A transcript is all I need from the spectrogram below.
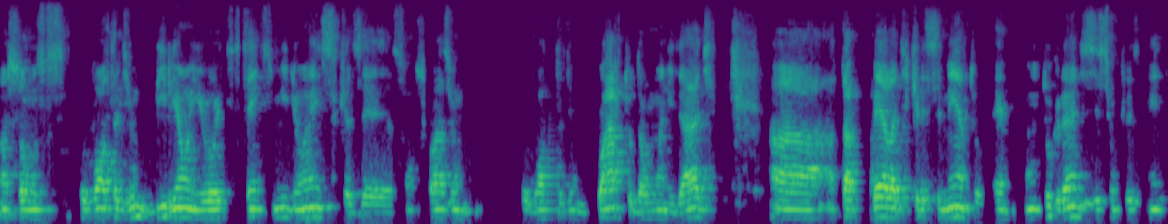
nós somos por volta de 1 bilhão e 800 milhões, quer dizer, somos quase um, por volta de um quarto da humanidade. A, a, tabela de crescimento é muito grande, existe um crescimento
